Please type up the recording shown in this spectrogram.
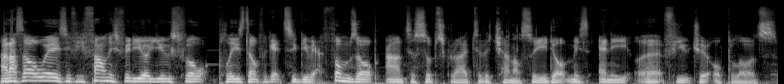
And as always, if you found this video useful, please don't forget to give it a thumbs up and to subscribe to the channel so you don't miss any uh, future uploads.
